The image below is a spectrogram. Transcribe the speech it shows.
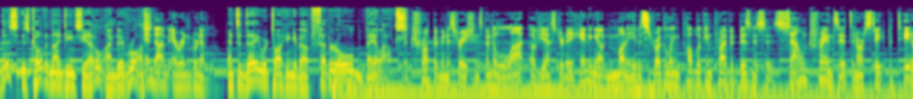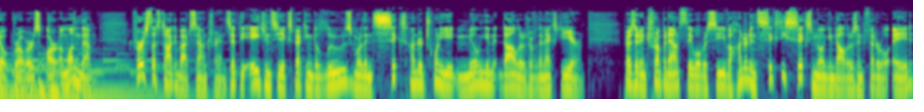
This is COVID 19 Seattle. I'm Dave Ross. And I'm Aaron Granillo. And today we're talking about federal bailouts. The Trump administration spent a lot of yesterday handing out money to struggling public and private businesses. Sound Transit and our state potato growers are among them. First, let's talk about Sound Transit, the agency expecting to lose more than $628 million over the next year. President Trump announced they will receive $166 million in federal aid.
